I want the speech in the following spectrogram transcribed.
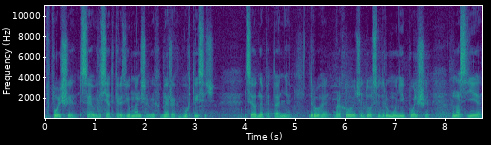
В Польщі це в десятки разів менше, в межах двох тисяч. Це одне питання. Друге, враховуючи досвід Румунії і Польщі, у нас є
